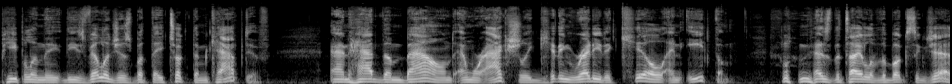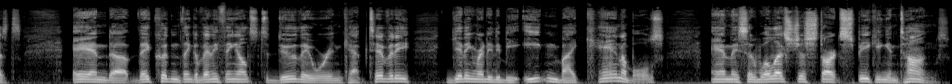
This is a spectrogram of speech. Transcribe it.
people in the, these villages, but they took them captive and had them bound and were actually getting ready to kill and eat them, as the title of the book suggests. And uh, they couldn't think of anything else to do. They were in captivity, getting ready to be eaten by cannibals. And they said, well, let's just start speaking in tongues.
